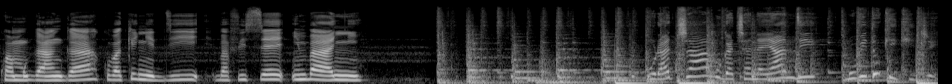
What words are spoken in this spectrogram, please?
kwa muganga ku bakenyezi bafise imbanyi uraca ugacana ayandi mu bidukikije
